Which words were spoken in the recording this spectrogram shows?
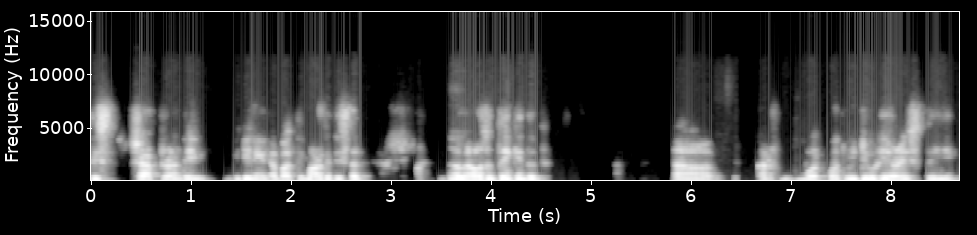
this chapter and the beginning about the market is that Mm. I'm also thinking that uh, kind of what, what we do here is the,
